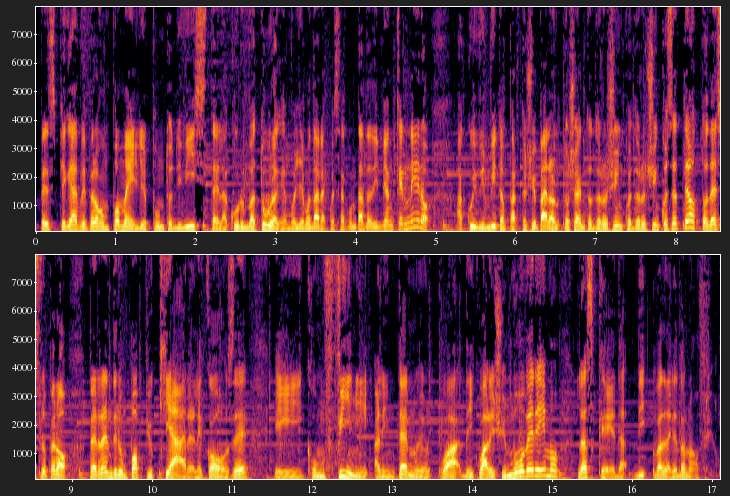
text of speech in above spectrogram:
per, spiegarvi però un po' meglio il punto di vista e la curvatura che vogliamo dare a questa puntata di Bianco e Nero, a cui vi invito a partecipare all'800 05 0578. Adesso però, per rendere un po' più chiare le cose e i confini all'interno qua- dei quali ci muoveremo, la scheda di Valeria Donofrio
